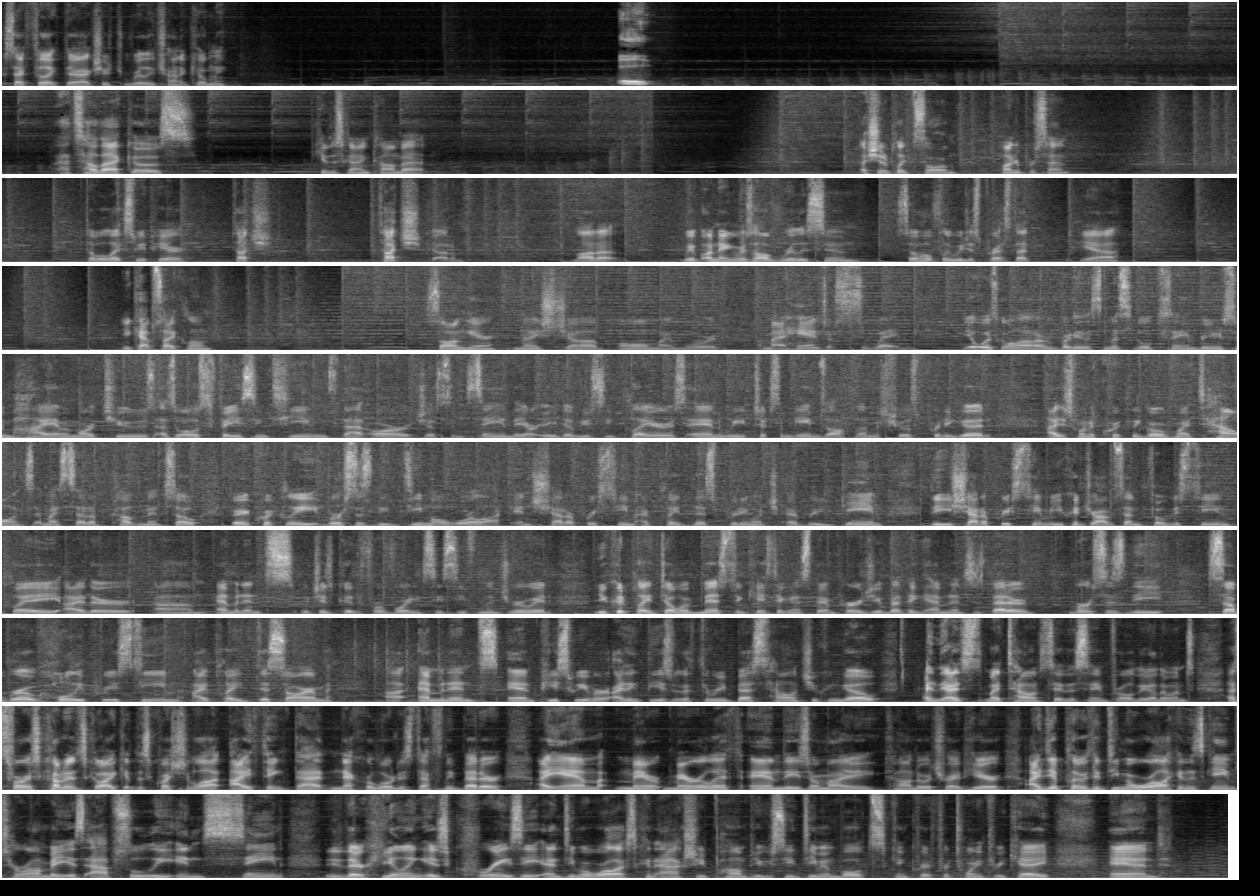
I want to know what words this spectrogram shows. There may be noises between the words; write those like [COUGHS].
because I feel like they're actually really trying to kill me. Oh! That's how that goes. Keep this guy in combat. I should have played Song. 100%. Double leg sweep here. Touch. Touch. Got him. A lot of... We have Unending Resolve really soon. So hopefully we just press that. Yeah. Incap Cyclone. Song here. Nice job. Oh my lord. My hands are sweating. Yo, what's going on everybody? This is Mystical Same bringing you some high MMR2s as well as facing teams that are just insane. They are AWC players and we took some games off of them which feels pretty good. I just want to quickly go over my talents and my setup covenant. So very quickly versus the Demo Warlock and Shadow Priest team, I played this pretty much every game. The Shadow Priest team, you could drop Zen Focus Tea and play either um, Eminence, which is good for avoiding CC from the Druid. You could play Dome of Mist in case they're going to spam Purge you, but I think Eminence is better. Versus the Sub Rogue Holy Priest team, I play Disarm uh, Eminence, and Peace Weaver. I think these are the three best talents you can go. And I, my talents stay the same for all the other ones. As far as Covenants go, I get this question a lot. I think that Necrolord is definitely better. I am Mer Marileth, and these are my conduits right here. I did play with the Demo Warlock in this game. Harambe is absolutely insane. Their healing is crazy, and Demo Warlocks can actually pump. You can see Demon Bolts can crit for 23k, and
